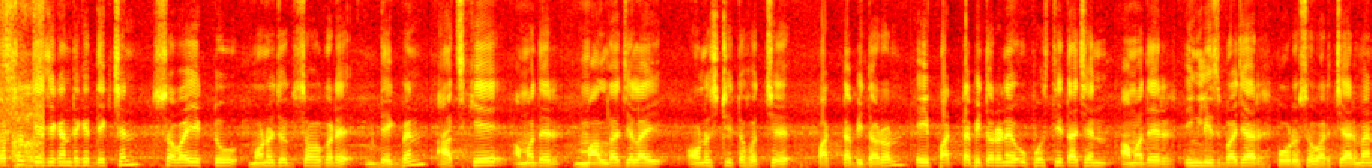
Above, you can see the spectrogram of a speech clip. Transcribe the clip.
দর্শক যে যেখান থেকে দেখছেন, সবাই একটু মনোযোগ সহকারে দেখবেন। আজকে আমাদের মালদা জেলায় অনুষ্ঠিত হচ্ছে পাট্টা বিতরণ। এই পাট্টা বিতরণে উপস্থিত আছেন আমাদের ইংলিশ বাজার পৌরসভার চেয়ারম্যান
